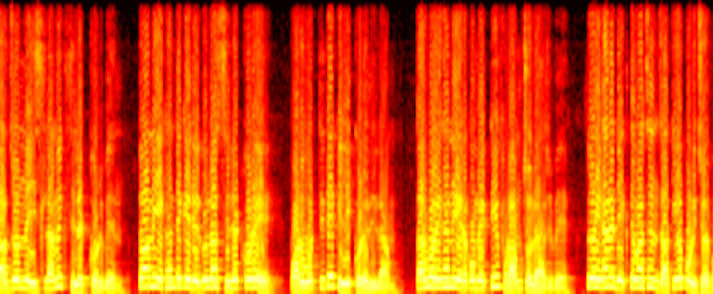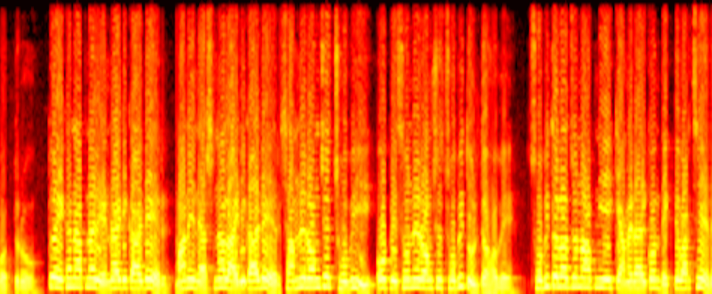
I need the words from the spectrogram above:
তার জন্য ইসলামিক সিলেক্ট করবেন। তো আমি এখান থেকে রেগুলার সিলেক্ট করে পরবর্তীতে ক্লিক করে দিলাম। তারপর এখানে এরকম একটি ফর্ম চলে আসবে। তো এখানে দেখতে পাচ্ছেন জাতীয় পরিচয়পত্র। তো এখানে আপনার এনআইডি কার্ডের মানে ন্যাশনাল আইডি কার্ডের সামনের অংশের ছবি ও পেছনের অংশের ছবি তুলতে হবে। ছবি তোলার জন্য আপনি এই ক্যামেরা আইকন দেখতে পাচ্ছেন,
